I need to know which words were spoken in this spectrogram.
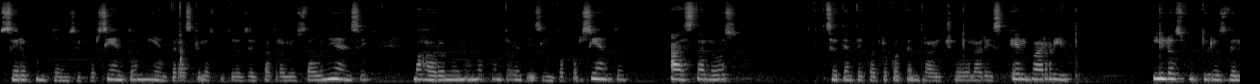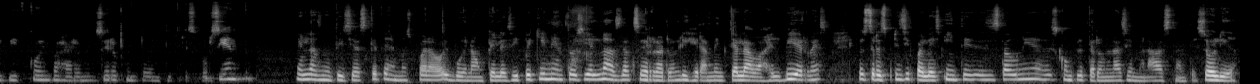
0.11%, mientras que los futuros del petróleo estadounidense bajaron un 1.25% hasta los 74,38 dólares el barril y los futuros del Bitcoin bajaron un 0.23%. En las noticias que tenemos para hoy, bueno, aunque el S&P 500 y el Nasdaq cerraron ligeramente a la baja el viernes, los tres principales índices estadounidenses completaron una semana bastante sólida.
